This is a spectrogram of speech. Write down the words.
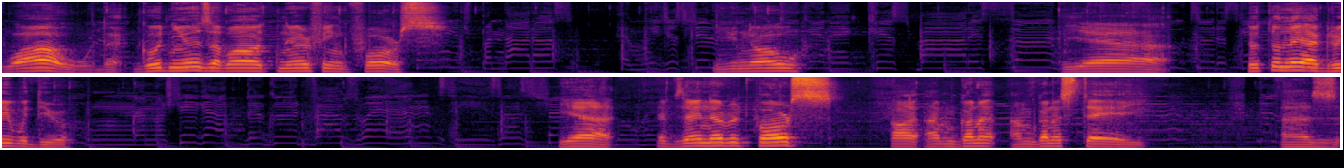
Wow, the good news about nerfing force. You know, yeah, totally agree with you. Yeah, if they nerfed force, I I'm gonna I'm gonna stay as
